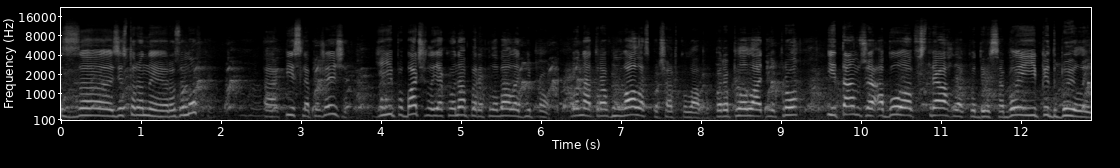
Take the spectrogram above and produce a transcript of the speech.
з, зі сторони Розумовки після пожежі її побачили, як вона перепливала Дніпро. Вона травмувала спочатку лапу, переплила Дніпро, і там вже або встрягла кудись, або її підбили.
